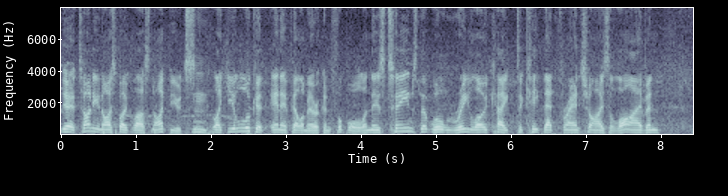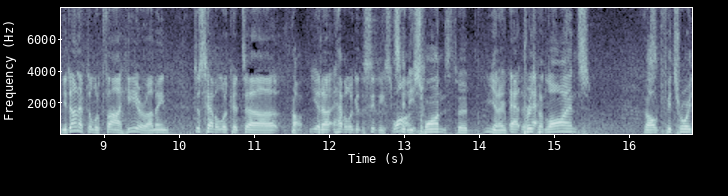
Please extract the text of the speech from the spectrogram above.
Yeah, Tony and I spoke last night, Butts. Mm. Like you look at NFL American football, and there's teams that will relocate to keep that franchise alive, and you don't have to look far here. I mean just have a look at uh, oh. you know have a look at the Sydney Swans. Sydney Swans, the you know at, Brisbane at, Lions. Old Fitzroy,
